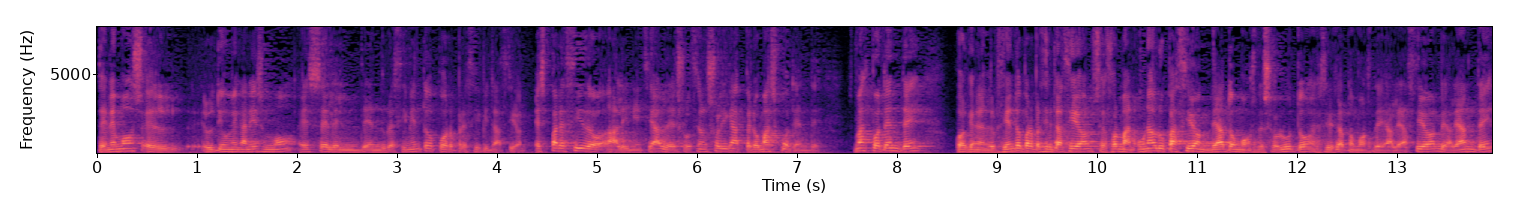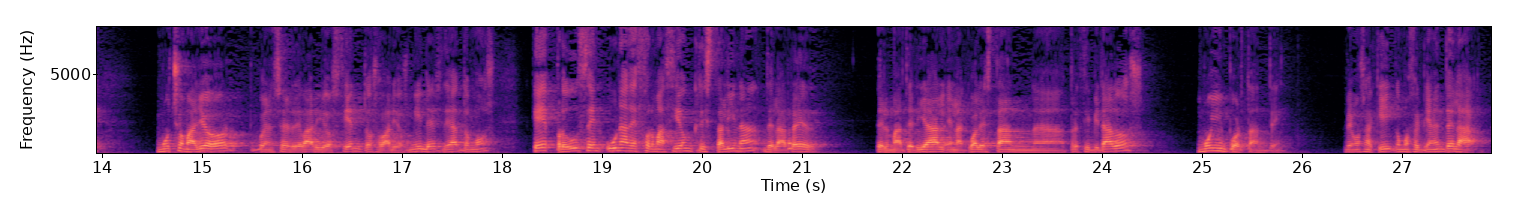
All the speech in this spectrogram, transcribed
tenemos el, último mecanismo, es el de endurecimiento por precipitación. Es parecido al inicial de solución sólida, pero más potente. Es más potente porque en el endurecimiento por precipitación se forman una agrupación de átomos de soluto, es decir, de átomos de aleación, de aleante, mucho mayor, pueden ser de varios cientos o varios miles de átomos, que producen una deformación cristalina de la red del material en la cual están eh, precipitados muy importante. Vemos aquí cómo efectivamente la,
